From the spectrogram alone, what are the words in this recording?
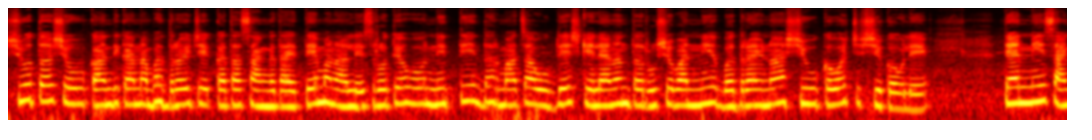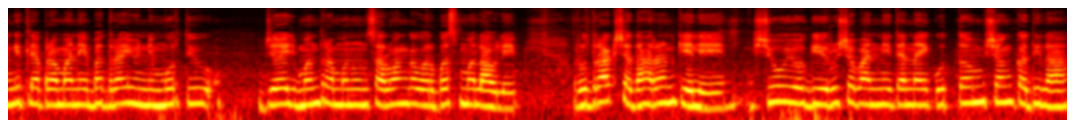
श्रुत शिव कांदिकांना भद्राईची एक कथा सांगत आहे ते म्हणाले श्रोते हो नित्य धर्माचा उपदेश केल्यानंतर ऋषभांनी भद्रायूंना शिवकवच शिकवले. त्यांनी सांगितल्याप्रमाणे भद्रायूंनी मूर्ती जय मंत्र म्हणून सर्वांगावर भस्म लावले. रुद्राक्ष धारण केले. शिवयोगी ऋषभांनी त्यांना एक उत्तम शंख दिला.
